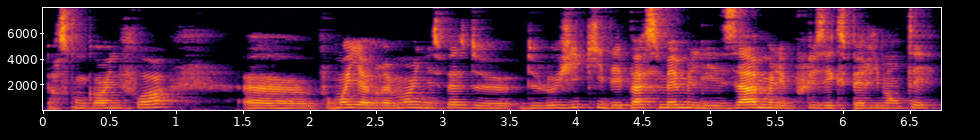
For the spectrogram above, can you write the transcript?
Parce qu'encore une fois, euh, pour moi, il y a vraiment une espèce de, logique qui dépasse même les âmes les plus expérimentées.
